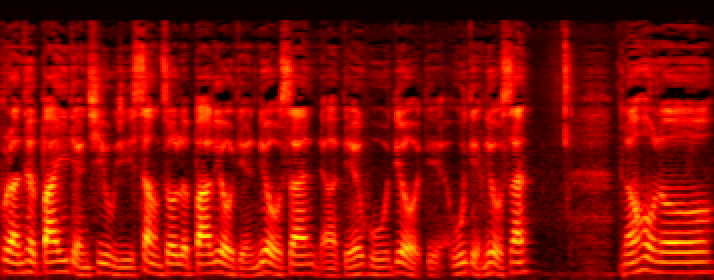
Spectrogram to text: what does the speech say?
布兰特八一点七五，比上周的八六点六三啊跌幅六点五点六三。然后呢？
